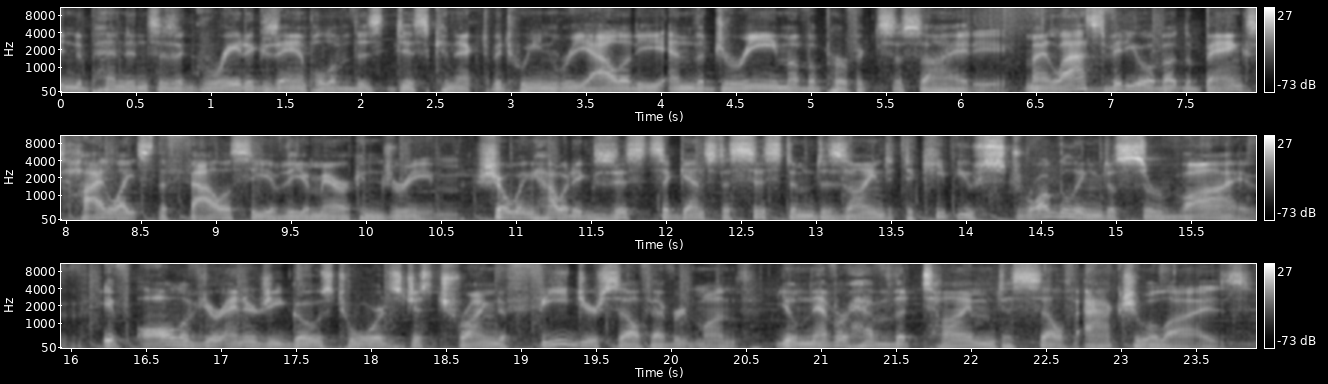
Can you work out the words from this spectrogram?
Independence is a great example of this disconnect between reality and the dream of a perfect society. My last video about the banks highlights the fallacy of the American dream, showing how it exists against a system designed to keep you struggling to survive. If all of your energy goes towards just trying to feed yourself every month, you'll never have the time to self-actualize.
